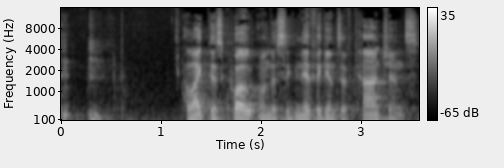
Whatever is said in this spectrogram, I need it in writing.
I like this quote on the significance of conscience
